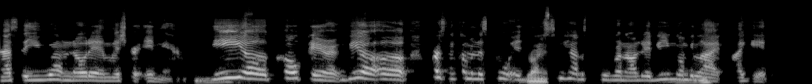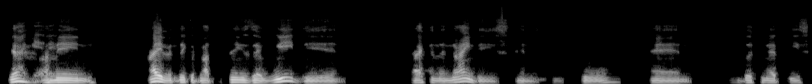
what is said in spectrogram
And I say you won't know that unless you're in there. Mhm. Be a co-parent, be a, uh person coming to school and you see how the school run out there. Then you're gonna be Mhm. like, I get it. Yeah, get I it. mean, I even think about the things that we did back in the '90s in in school, and looking at these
